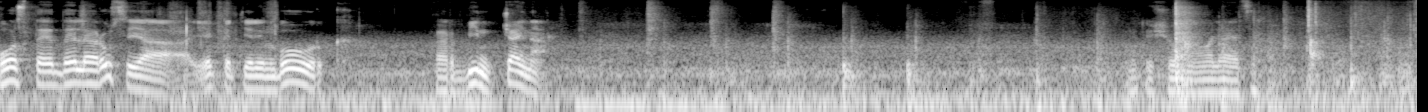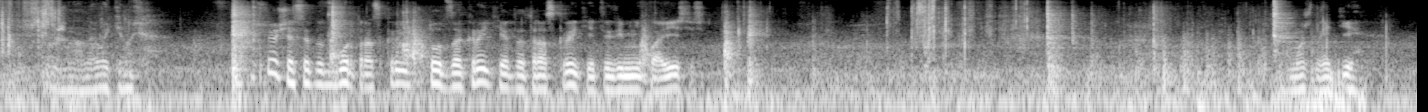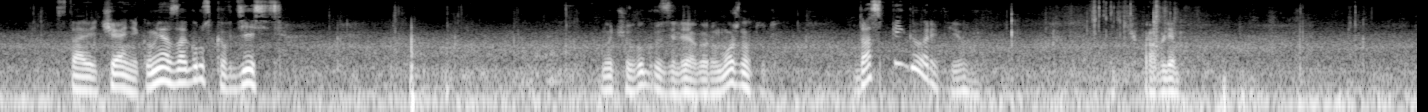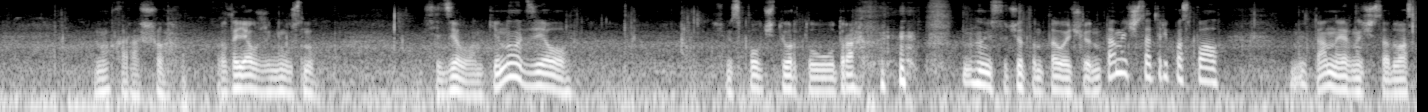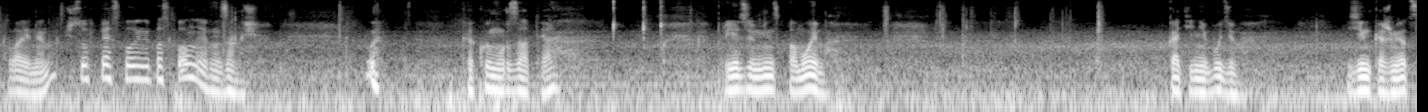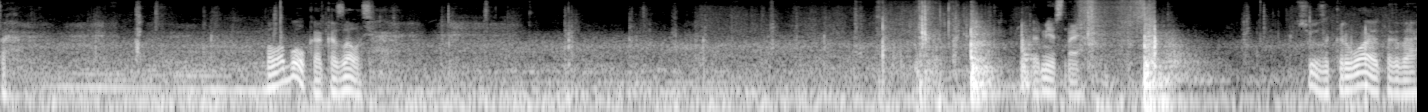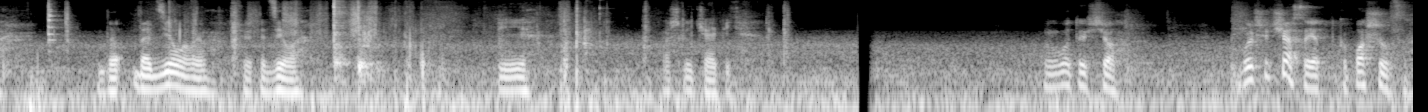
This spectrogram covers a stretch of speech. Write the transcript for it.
Посте де ла Русия, Екатеринбург, Харбин, Чайна. Вот еще он валяется. Тоже надо выкинуть. все, сейчас этот борт раскрыть, тот закрыть, этот раскрыть, эти ремни повесить. Можно идти ставить чайник. У меня загрузка в 10. Ну что, выгрузили? Я говорю, можно тут? Да спи, говорит, ё. Никаких проблем. Ну, хорошо. Вот я уже не уснул. Сидел он кино делал. В общем, с полчетвертого утра. ну и с учетом того, что... Ну, там я часа три поспал. Ну и там, наверное, часа два с половиной. Ну, часов пять с половиной поспал, наверное, за ночь. Ой, какой мурзатый, а. Приедем в Минск, по-моему. Кати не будем. Зинка жмется. Балаболка оказалась. Это местная. Все, закрываю тогда. До, доделываем все это дело. И пошли чай пить. Ну вот и все. Больше часа я тут копошился.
